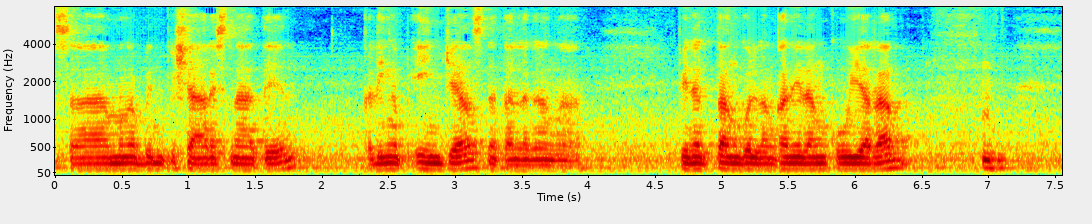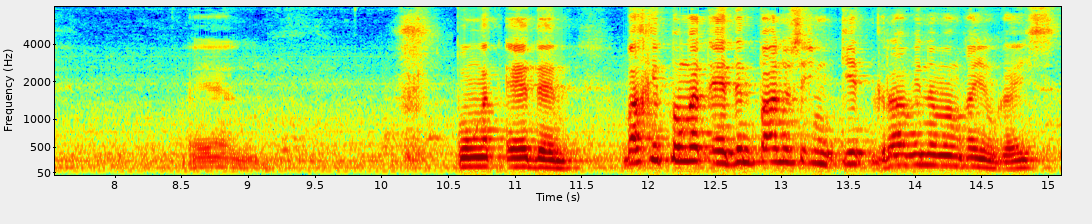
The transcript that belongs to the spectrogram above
sa mga beneficiaries natin, Kalingap Angels na talagang ah, pinagtanggol ang kanilang Kuya Rab. Ayan. Pungat Eden. Bakit Pungat Eden? Paano si Inkit? Grabe naman kayo guys.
